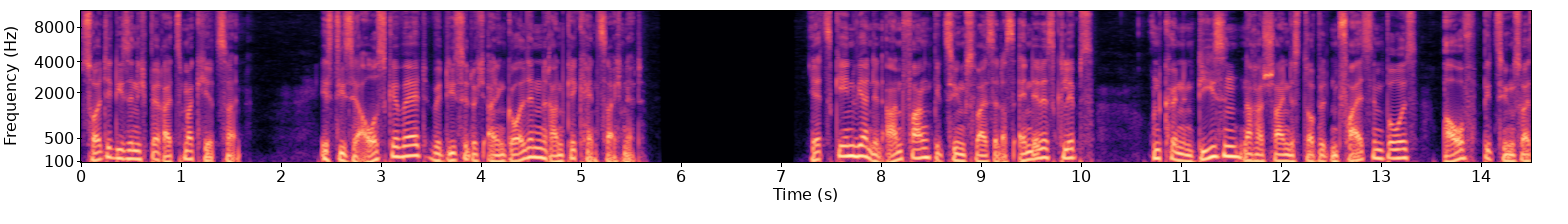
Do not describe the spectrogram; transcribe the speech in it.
sollte diese nicht bereits markiert sein. Ist diese ausgewählt, wird diese durch einen goldenen Rand gekennzeichnet. Jetzt gehen wir an den Anfang bzw. das Ende des Clips und können diesen nach Erscheinen des doppelten Pfeilsymbols auf bzw.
